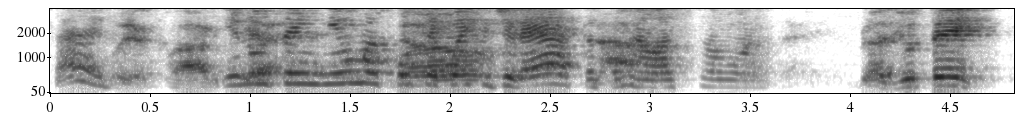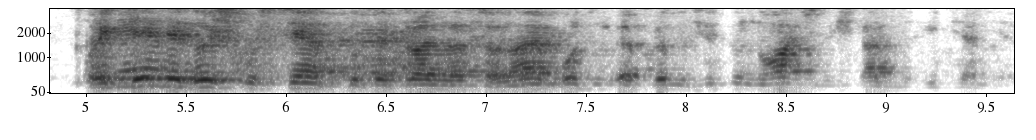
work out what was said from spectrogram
Sério? É claro E não é. tem nenhuma Não, consequência direta com não. relação a. O Brasil tem 82% do petróleo nacional é é produzido no norte do estado do Rio de Janeiro.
